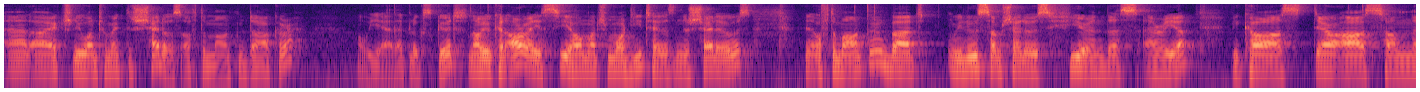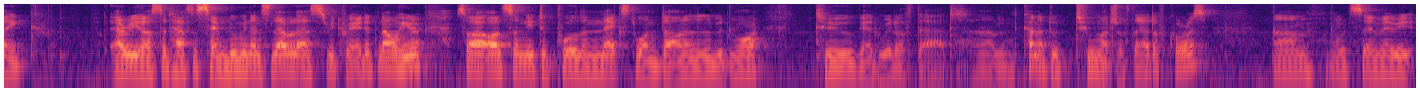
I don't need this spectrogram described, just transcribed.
and I actually want to make the shadows of the mountain darker. Oh yeah, that looks good. Now you can already see how much more detail is in the shadows of the mountain, but we lose some shadows here in this area because there are some like areas that have the same luminance level as we created now here. So I also need to pull the next one down a little bit more to get rid of that. Um, cannot do too much of that, of course. Um, I would say maybe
